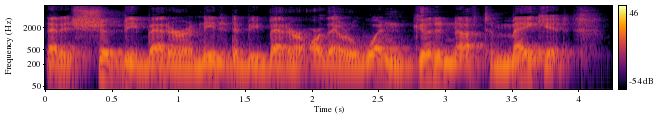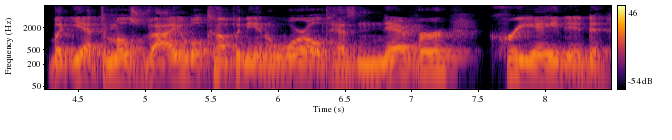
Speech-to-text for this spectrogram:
that it should be better and needed to be better or that it wasn't good enough to make it. But yet the most valuable company in the world has never created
